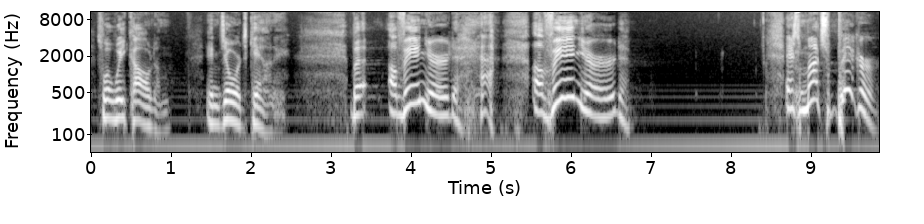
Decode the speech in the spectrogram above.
That's what we called them in George County. But a vineyard, a vineyard is much bigger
